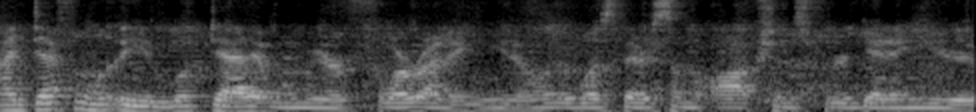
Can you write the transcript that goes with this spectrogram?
I definitely looked at it when we were forerunning. You know, was there some options for getting your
